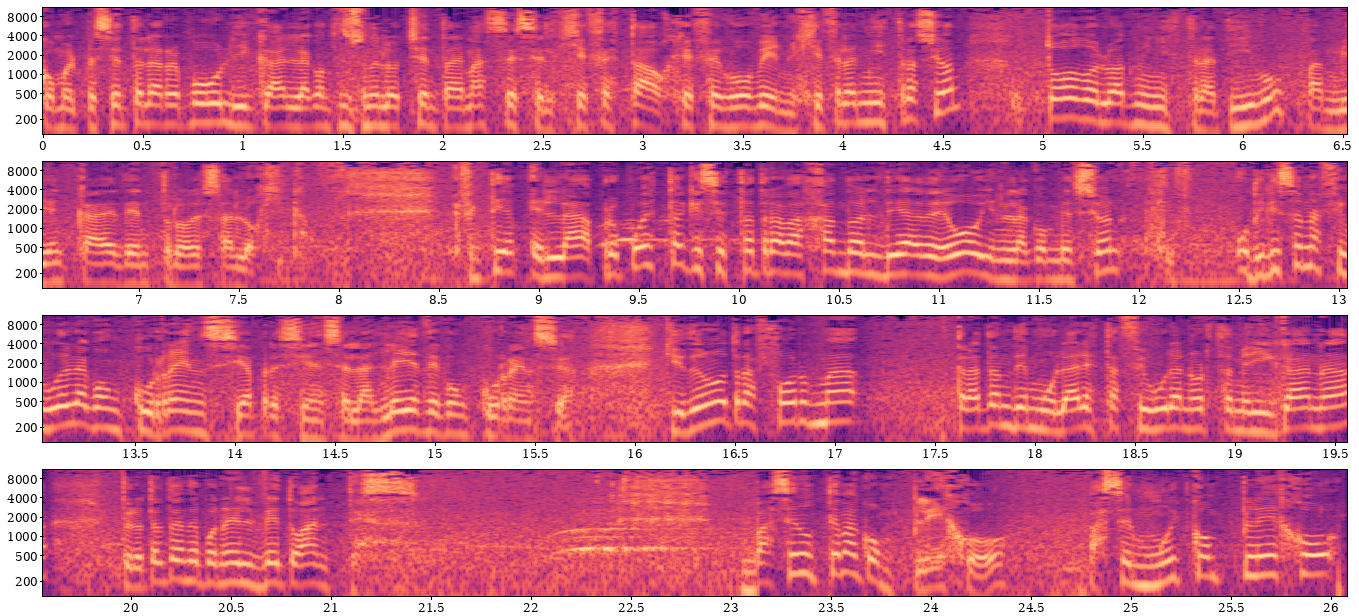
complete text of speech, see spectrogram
como el presidente de la República en la Constitución del 80 además es el jefe de Estado, jefe de gobierno y jefe de la administración, todo lo administrativo también cae dentro de esa lógica. Efectivamente, en la propuesta que se está trabajando al día de hoy en la convención utiliza una figura de la concurrencia presidencial, las leyes de concurrencia, que de una otra forma tratan de emular esta figura norteamericana, pero tratan de poner el veto antes. Va a ser un tema complejo, va a ser muy complejo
